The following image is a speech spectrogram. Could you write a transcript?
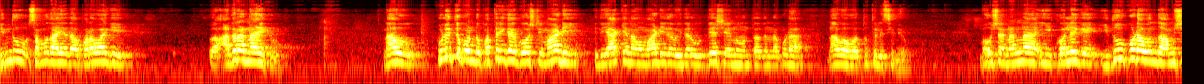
ಹಿಂದೂ ಸಮುದಾಯದ ಪರವಾಗಿ ಅದರ ನಾಯಕರು. ನಾವು ಕುಳಿತುಕೊಂಡು ಪತ್ರಿಕಾಗೋಷ್ಠಿ ಮಾಡಿ, ಇದು ಯಾಕೆ ನಾವು ಮಾಡಿದೆವು, ಇದರ ಉದ್ದೇಶ ಎನ್ನುವಂಥದ್ದನ್ನು ಕೂಡ ನಾವು ಅವತ್ತು ತಿಳಿಸಿದೆವು. ಬಹುಶಃ ನನ್ನ ಈ ಕೊಲೆಗೆ ಇದೂ ಕೂಡ ಒಂದು ಅಂಶ,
